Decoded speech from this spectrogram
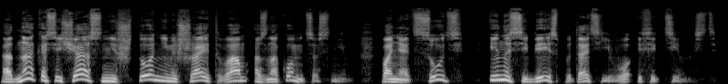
Однако сейчас ничто не мешает вам ознакомиться с ним, понять суть и на себе испытать его эффективность.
